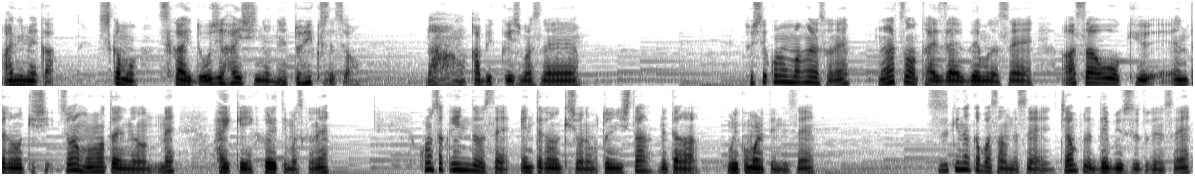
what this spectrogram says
アニメ化。しかも、世界同時配信のネットフィックスですよ。なんかびっくりしますね。そしてこの漫画ですよね、7つの滞在でもですね、アーサー王級円卓の騎士、その物語のね、背景に書かれていますけどね。この作品ではですね、円卓の騎士を、ね、元にしたネタが盛り込まれているんですね。鈴木中場さんですね、ジャンプでデビューするときにですね、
